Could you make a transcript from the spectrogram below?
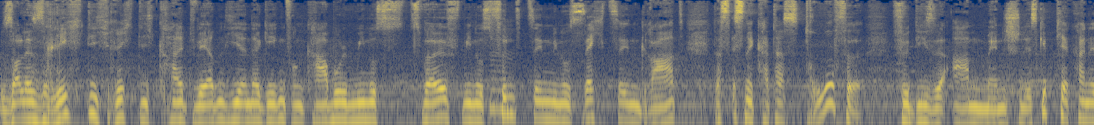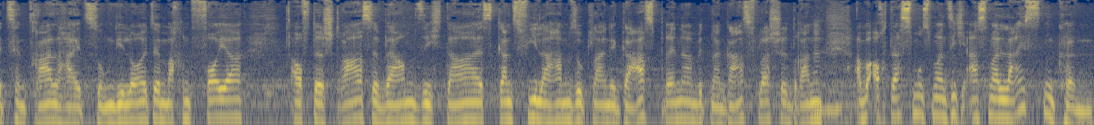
soll es richtig, richtig kalt werden hier in der Gegend von Kabul. Minus 12, minus 15, mhm. minus 16 Grad. Das ist eine Katastrophe für diese armen Menschen. Es gibt hier keine Zentralheizung. Die Leute machen Feuer auf der Straße, wärmen sich da. Es, ganz viele haben so kleine Gasbrenner mit einer Gasflasche dran. Mhm. Aber auch das muss man sich erstmal leisten können.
